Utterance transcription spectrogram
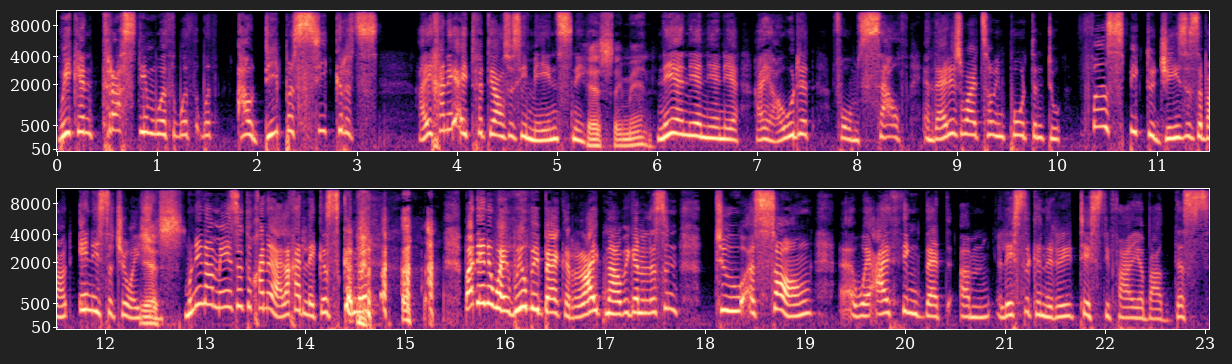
We can trust him with with with our deepest secrets. Hy gaan nie uitvertel soos die mens nie. yes, amen. Nee, nee, nee, nee. Hy hou dit for himself and that is why it's so important to first speak to Jesus about any situation. Yes. Moenie na mense toe gaan nie. Hulle gaan lekker skinder. but anyway, we'll be back right now. We're going to listen to a song uh, where I think that um Lester can really testify about this.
